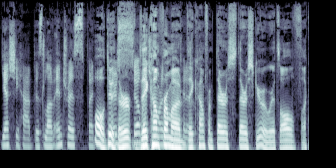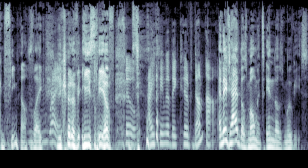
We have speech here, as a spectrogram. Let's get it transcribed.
yes, she had this love interest, but Oh, dude, they're so they come from a they come from Theris Themyscira where it's all fucking females. Like Mm-hmm. right. you could have easily have. So I think that they could have done that. and they've had those moments in those movies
